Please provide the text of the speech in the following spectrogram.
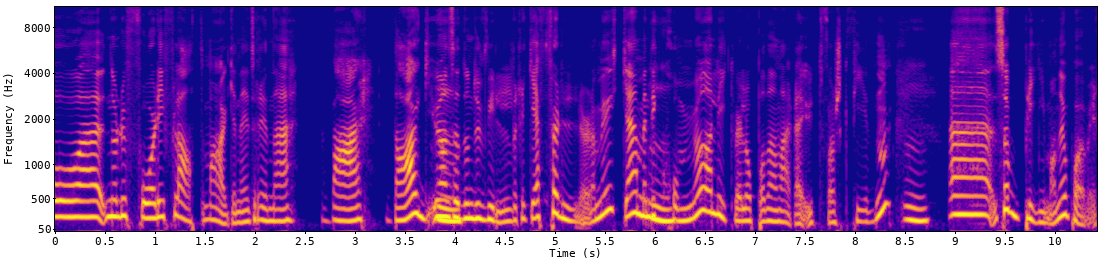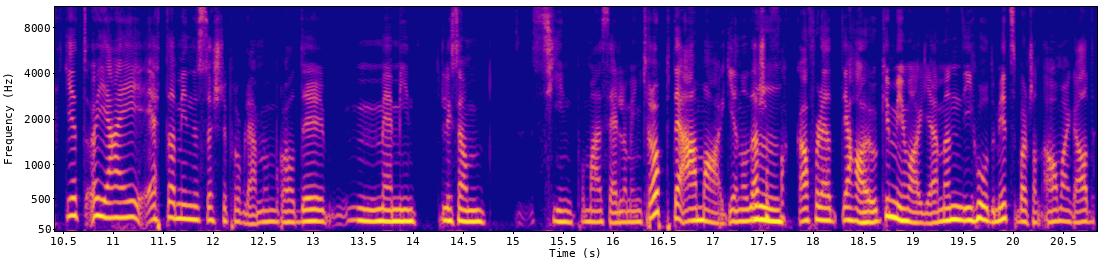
Og eh, når du får de flate magene i trynet hver dag, uansett om du vil eller ikke Jeg følger dem jo ikke, men de Mm. kommer jo da likevel opp på den utforsk-feeden. Mm. Eh, så blir man jo påvirket. Og jeg, et av mine største problemområder med min liksom, syn på meg selv og min kropp, det er magen. Og det er så Mm. fucka, for jeg har jo ikke mye mage, men i hodet mitt så bare sånn oh my god.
